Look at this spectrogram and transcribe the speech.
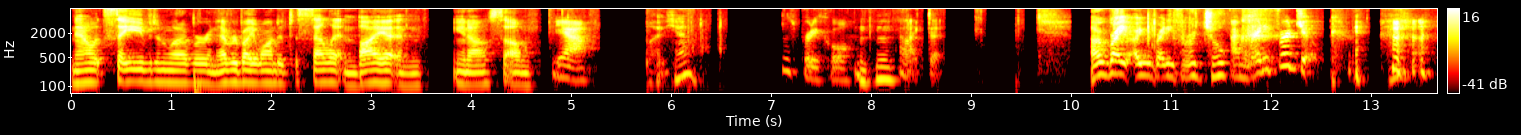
now it's saved and whatever, and everybody wanted to sell it and buy it, and you know, so. Yeah. But yeah. It was pretty cool. hmm I liked it. All right, are you ready for a joke? I'm ready for a joke.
